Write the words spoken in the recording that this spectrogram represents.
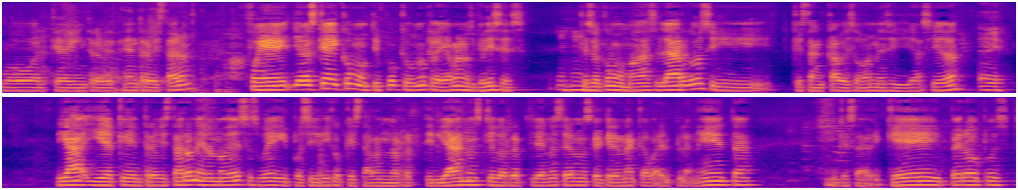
o el que entrev- entrevistaron fue, ya ves que hay como tipo que uno que le llaman los grises, que son como más largos y que están cabezones y así, ¿verdad? Ey. Y, ah, y el que entrevistaron era uno de esos, güey, y pues sí dijo que estaban los reptilianos, que los reptilianos eran los que querían acabar el planeta, y que sabe qué, pero pues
